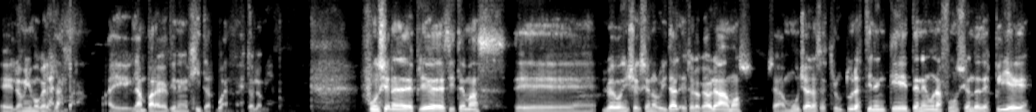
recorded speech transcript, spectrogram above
Eh, lo mismo que las lámparas. Hay lámparas que tienen heater. Bueno, esto es lo mismo. Funciones de despliegue de sistemas, eh, luego inyección orbital, esto es lo que hablábamos. O sea, muchas de las estructuras tienen que tener una función de despliegue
